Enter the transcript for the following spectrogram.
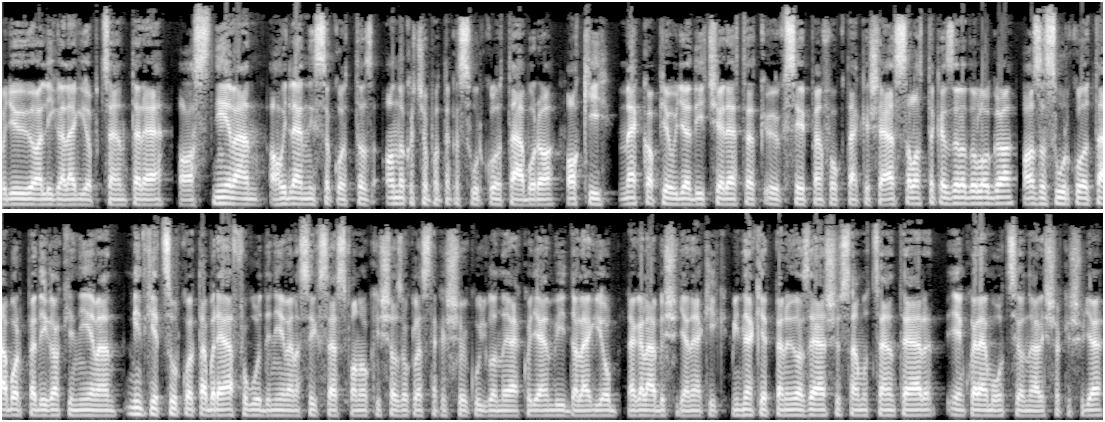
hogy ő a liga legjobb centere, azt nyilván, ahogy lenni szokott, az annak a csapatnak a szurkolótábora, aki megkapja ugye a dicséretet, ők szépen fogták és elszaladtak ezzel a dologgal, az a szurkolótábor pedig, aki nyilván mindkét szurkolótábor elfogult, de nyilván a Sixers fanok is azok lesznek, és ők úgy gondolják, hogy Embiid a legjobb, legalábbis ugye nekik. Mindenképpen ő az első számú center, ilyenkor emocionálisak is ugye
